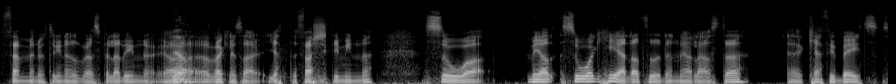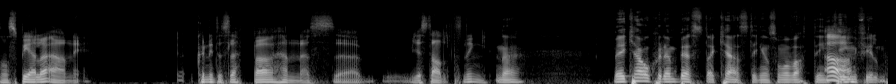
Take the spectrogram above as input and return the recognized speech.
fem minuter innan vi började spela in nu. Jag Ja. är verkligen så här jättefärskt i minne. Så, men jag såg hela tiden när jag läste eh, Kathy Bates som spelar Annie. Jag kunde inte släppa hennes eh, gestaltning. Nej. Men det är kanske den bästa castingen som har varit i en Ja. King-film.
